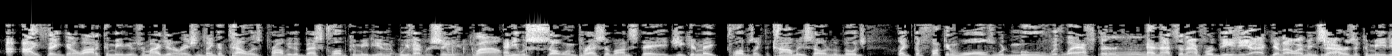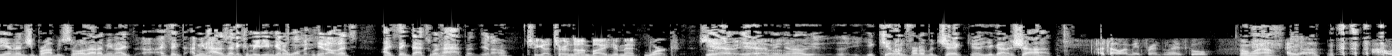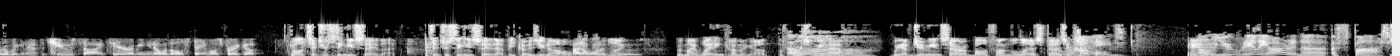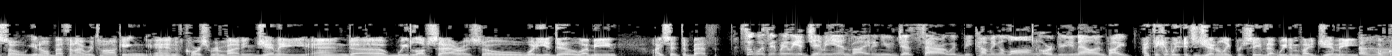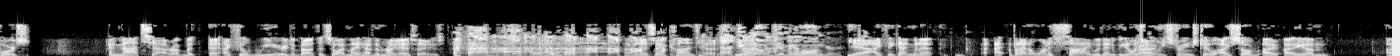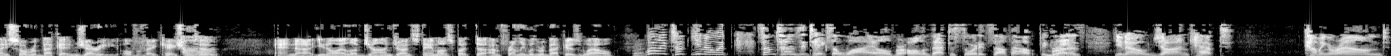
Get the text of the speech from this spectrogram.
I I think, and a lot of comedians from my generation think, Attell is probably the best club comedian we've ever seen. Wow. And he was so impressive on stage. He can make clubs like the Comedy Cellar in the Village, like the fucking walls would move with laughter. Mm. And that's an aphrodisiac, you know. I mean, Sarah's a comedian, and she probably saw that. I mean, I I think, I mean, how does any comedian get a woman? You know, that's, I think that's what happened, you know. She got turned on by him at work. So yeah, speak. yeah. Uh, I mean, you know, you, you kill in front of a chick, uh, you got a shot. That's how I made friends in high school. Oh, wow. Hey, uh, Howard, are we going to have to choose sides here? I mean, you know, with the whole Stamos breakup. Well, it's interesting you say that. It's interesting you say that because, you know... I don't want to choose. With my wedding coming up, of course, we have Oh. we have Jimmy and Sarah both on the list as a couple. And Oh, you really are in a, a spot. So, you know, Beth and I were talking, and, of course, we're inviting Jimmy, and uh, we love Sarah. So what do you do? I mean, I said to Beth, So was it really a Jimmy invite and you just, Sarah would be coming along, or do you now invite? I think it was, it's generally perceived that we'd invite Jimmy, Uh-huh. of course, and not Sarah, but I I feel weird about that, so I might have them write essays. have an essay contest. You've known Jimmy longer. Yeah, I think I'm going to... But I don't want to side with anyone. You know, it's Right. really strange, too. I saw I, I, um, I saw Rebecca and Jerry over vacation, Uh-huh. too. And, uh, you know, I love John, John Stamos, but uh, I'm friendly with Rebecca as well. Well, it took, you know, it. sometimes it takes a while for all of that to sort itself out because, Right. you know, John kept coming around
